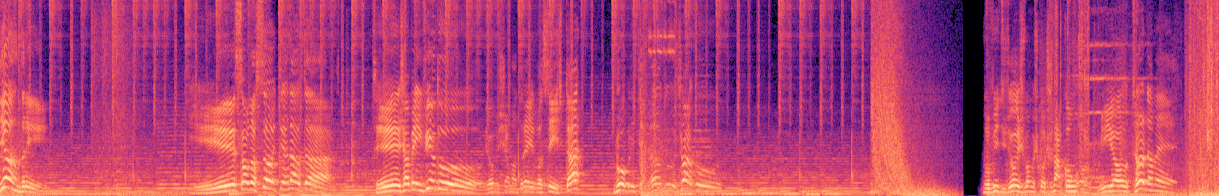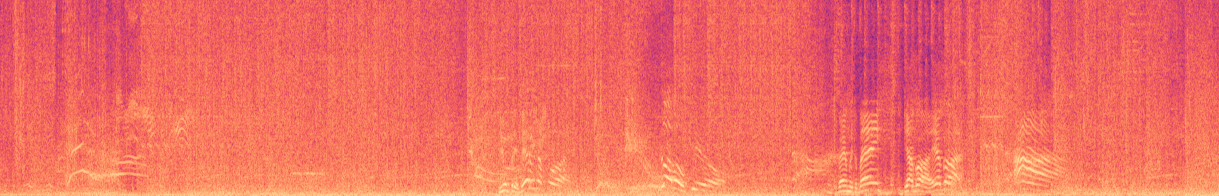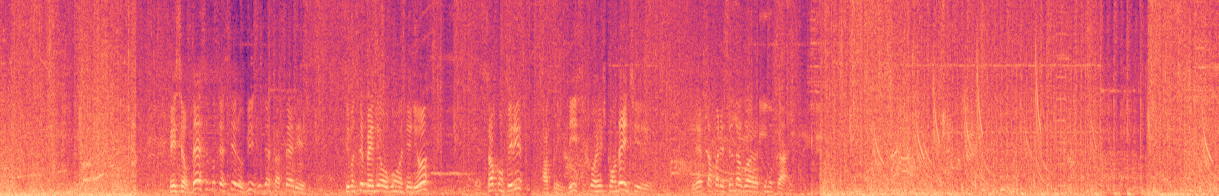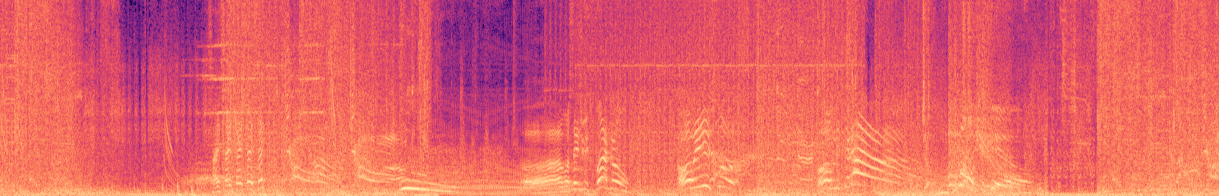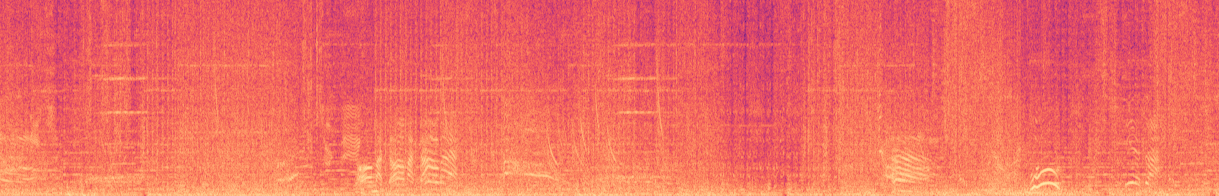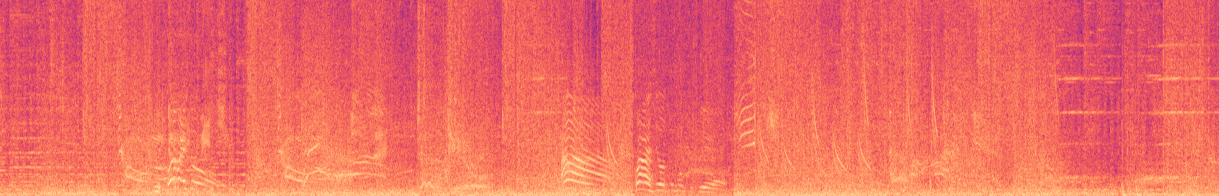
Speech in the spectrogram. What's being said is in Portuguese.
Leandre. E saudação, internauta! Seja bem-vindo! Eu me chamo André e você está no Obliterando Jogos! No vídeo de hoje vamos continuar com o Real Tournament! E o primeiro já foi! Double Kill! Muito bem, muito bem. E agora? E agora? Ah! Esse é o 13 terceiro vídeo dessa série. Se você perdeu algum anterior, é só conferir a playlist correspondente. Que deve estar aparecendo agora aqui no card. Sai, sai, sai, sai, sai! Uh. Ah, vocês me pagam! Olha isso! Obliterar! Monte Kill! Toma, toma, toma! Ah! Uhul! Beleza! E foi mais um! Ah! Quase outro multikill!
